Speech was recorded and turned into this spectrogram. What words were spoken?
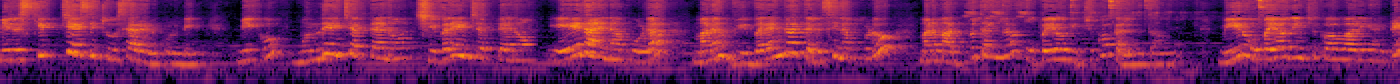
మీరు స్కిప్ చేసి చూశారనుకోండి మీకు ముందేం చెప్పానో ఏం చెప్పానో ఏదైనా కూడా మనం వివరంగా తెలిసినప్పుడు మనం అద్భుతంగా ఉపయోగించుకోగలుగుతాము. మీరు ఉపయోగించుకోవాలి అంటే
